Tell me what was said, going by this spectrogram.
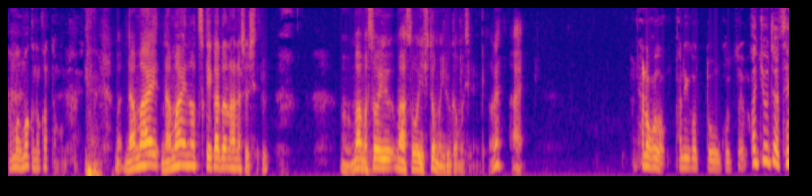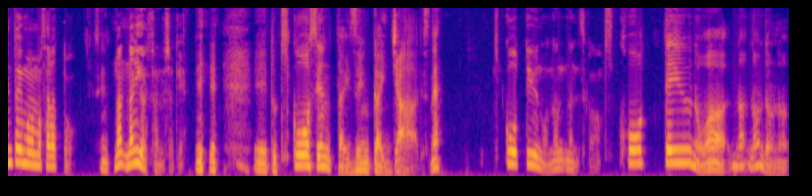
あんまうまくなかったのかもしれないですね。まあ、名前、名前の付け方の話をしてる？うん、まあまあそういう、まあそういう人もいるかもしれんけどね。はい。なるほど。ありがとうございます。あ、一応じゃあ戦隊ものもさらっと。な、何がしたんでしたっけ？えっ、えー、と、気候戦隊全開ジャーですね。気候っていうのは何、何ですか？気候っていうのは、な、なんだろうな。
